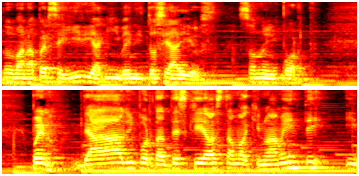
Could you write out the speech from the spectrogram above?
nos van a perseguir y aquí bendito sea Dios. Eso no importa. Bueno, ya lo importante es que ya estamos aquí nuevamente y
